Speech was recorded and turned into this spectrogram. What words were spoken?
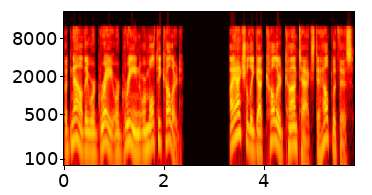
but now they were gray or green or multicolored. I actually got colored contacts to help with this,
